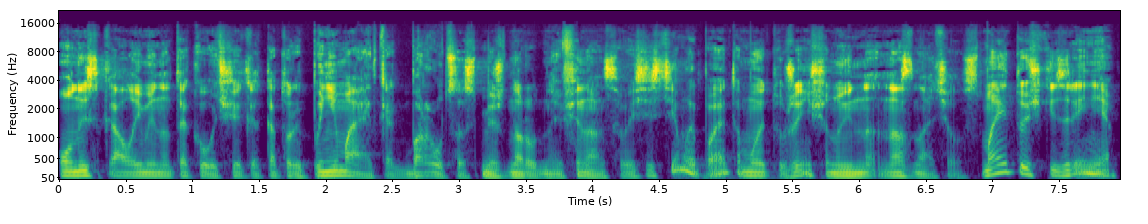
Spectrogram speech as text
он искал именно такого человека, который понимает, как бороться с международной финансовой системой, поэтому эту женщину и назначил. С моей точки зрения,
